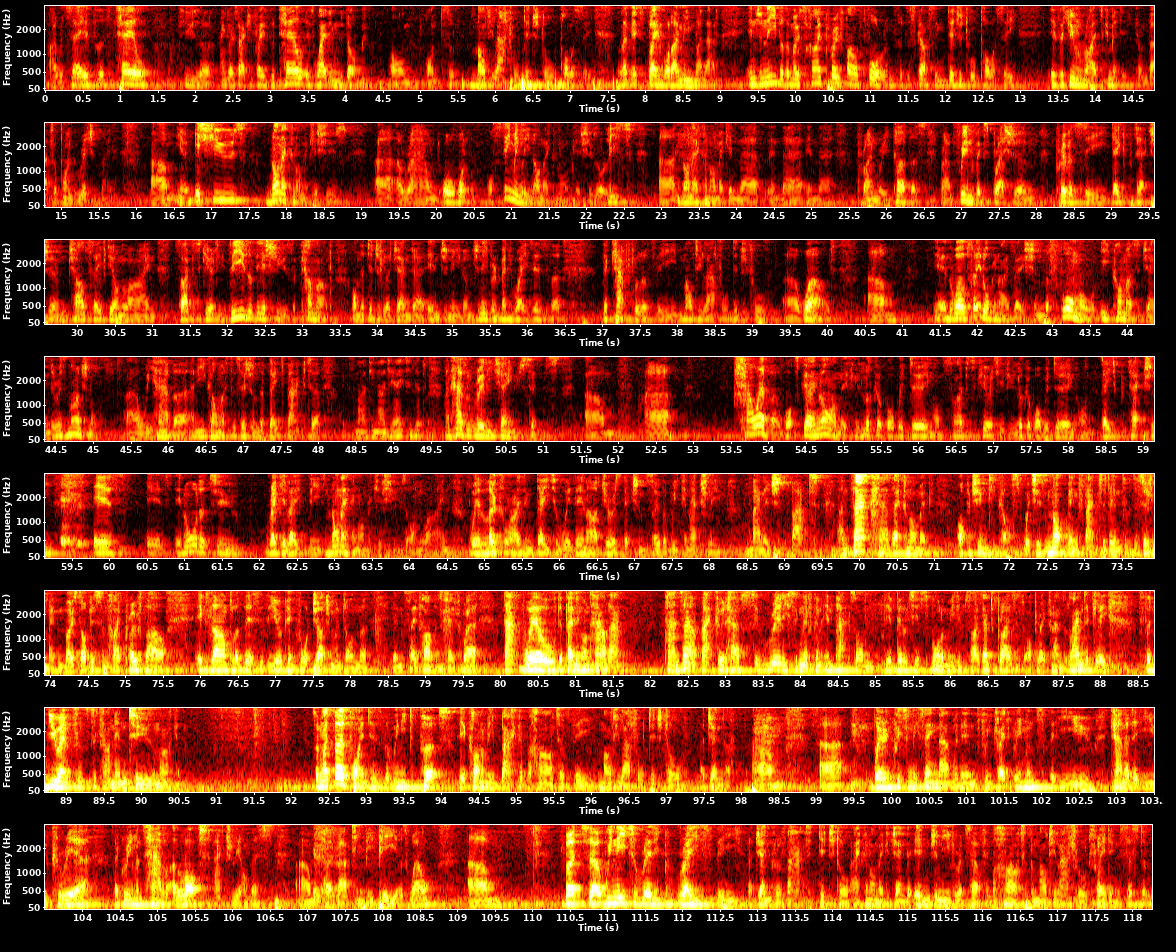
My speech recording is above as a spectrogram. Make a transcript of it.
I would say is that the tail, to use an Anglo-Saxon phrase, the tail is wagging the dog on, on of multilateral digital policy. let me explain what I mean by that. In Geneva, the most high-profile forum for discussing digital policy is the Human Rights Committee, coming back to a point that Richard made. Um, you know, issues, non-economic issues uh, around, or, what, or seemingly non-economic issues, or at least uh, non-economic in their, in, their, in their primary purpose around freedom of expression, privacy, data protection, child safety online, cybersecurity. These are the issues that come up on the digital agenda in Geneva. And Geneva, in many ways, is the, the capital of the multilateral digital uh, world. Um, you know, in the World Trade Organization, the formal e commerce agenda is marginal. Uh, we have a, an e commerce decision that dates back to, I think it's 1998, is it? And hasn't really changed since. Um, uh, However, what's going on, if you look at what we're doing on cybersecurity, if you look at what we're doing on data protection, is, is in order to regulate these non-economic issues online, we're localizing data within our jurisdiction so that we can actually manage that. And that has economic opportunity cost, which is not being factored into the decision making. The most obvious and high profile example of this is the European Court judgment on the, in the Safe Harbors case, where that will, depending on how that pans out, that could have really significant impacts on the ability of small and medium sized enterprises to operate transatlantically for new entrants to come into the market. So, my third point is that we need to put the economy back at the heart of the multilateral digital agenda. Um, uh, we're increasingly seeing that within free trade agreements. The EU Canada, EU Korea agreements have a lot actually on this. Uh, we've heard about TPP as well. Um, but uh, we need to really raise the agenda of that digital economic agenda in Geneva itself, in the heart of the multilateral trading system.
